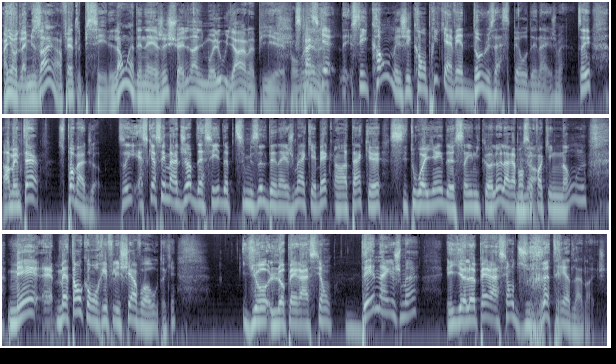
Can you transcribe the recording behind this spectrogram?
Ah, ils ont de la misère, en fait. Puis c'est long à déneiger. Je suis allé dans Limoilou hier, là, puis euh, pour C'est vrai, parce là, que c'est con, mais j'ai compris qu'il y avait deux aspects au déneigement. Tu sais, en même temps, c'est pas ma job. Tu sais, Est-ce que c'est ma job d'essayer d'optimiser le déneigement à Québec en tant que citoyen de Saint-Nicolas? La réponse Non. est fucking non. là. Mais euh, mettons qu'on réfléchit à voix haute. OK? Il y a l'opération déneigement et il y a l'opération du retrait de la neige.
